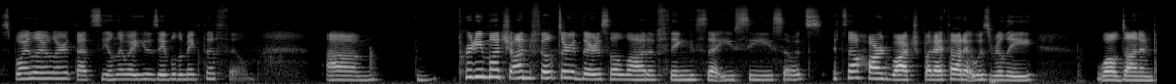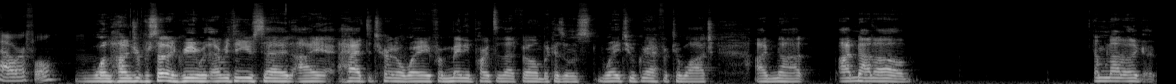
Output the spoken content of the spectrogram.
Spoiler alert, that's the only way he was able to make the film. Um, pretty much unfiltered. There's a lot of things that you see, so it's it's a hard watch, but I thought it was really well done and powerful. One hundred percent agree with everything you said. I had to turn away from many parts of that film because it was way too graphic to watch. I'm not. I'm not a. I'm not like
